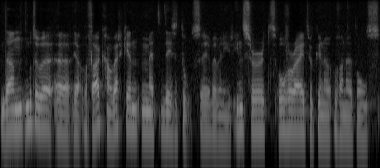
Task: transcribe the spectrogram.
dan moeten we ja, vaak gaan werken met deze tools. We hebben hier insert, override, we kunnen vanuit ons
